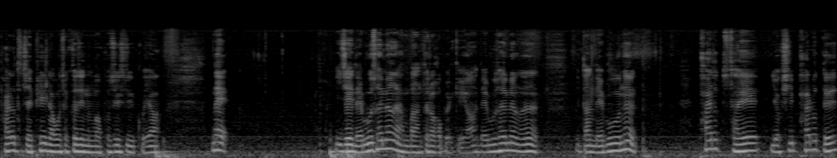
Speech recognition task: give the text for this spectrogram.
Pilot Japan이라고 적혀져 있는 거 보실 수 있고요. 네 이제 내부 설명을 한번 들어가 볼게요. 내부 설명은 일단 내부는 Pilot사의 역시 Pilot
